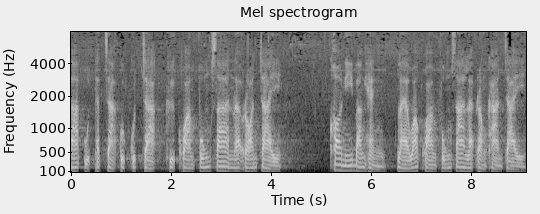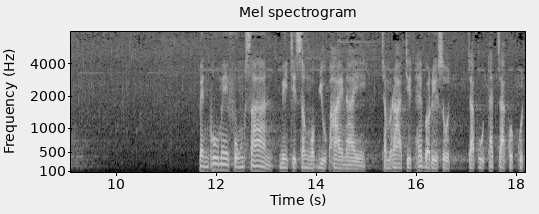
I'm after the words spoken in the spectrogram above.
ละอุทธจักกุกุจจะคือความฟุ้งซ่านและร้อนใจ ข้อนี้บางแห่งแปลว่าความฟุ้งซ่านและรำคาญใจ เป็นผู้ไม่ฟุ้งซ่านมีจิตสงบอยู่ภายในชำระจิตให้บริสุทธิ์จากอุทธจักกุกุจ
